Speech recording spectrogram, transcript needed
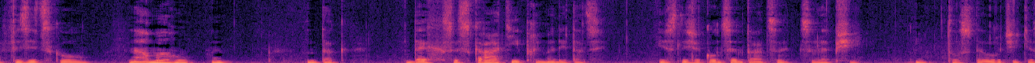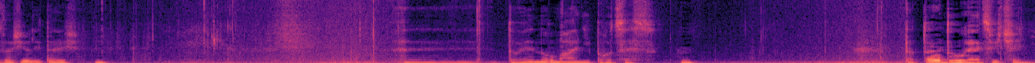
fyzickou námahu, hm? no tak dech se zkrátí při meditaci, jestliže koncentrace se lepší. Hm? To jste určitě zažili tež. Hm? To je normální proces tak to je druhé cvičení.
